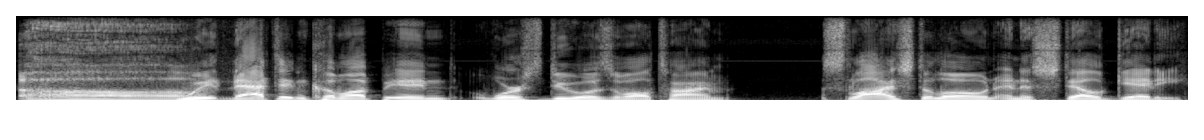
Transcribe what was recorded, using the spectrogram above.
Oh. We, that didn't come up in worst duos of all time. Sly Stallone and Estelle Getty.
